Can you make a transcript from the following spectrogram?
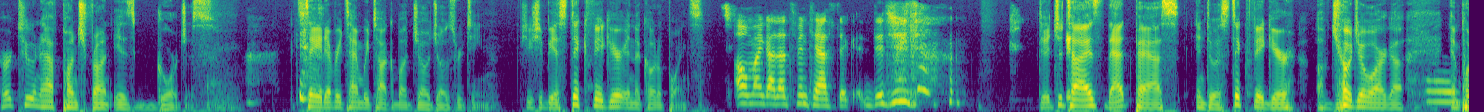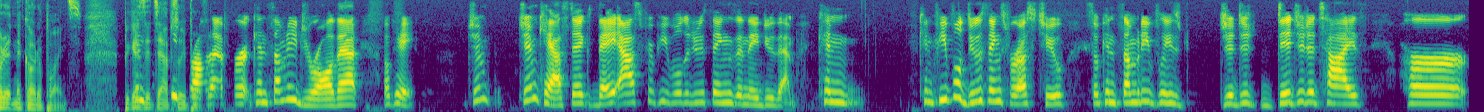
Her two and a half punch front is gorgeous. Say it every time we talk about JoJo's routine. She should be a stick figure in the code of points. Oh my god, that's fantastic. You? digitize that pass into a stick figure of Jojo Arga and put it in the code of points because Can it's absolutely draw perfect. that for can somebody draw that okay jim GymCastic they ask for people to do things and they do them. Can can people do things for us too? So can somebody please digi- digitize her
